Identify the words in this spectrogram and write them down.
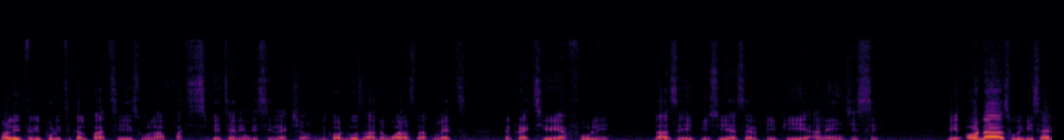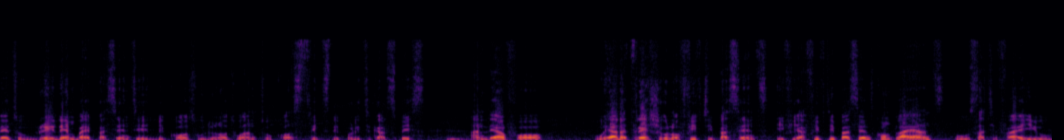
only three political parties will have participated in this election because those are the ones that met the criteria fully. That's the APC, SLPP, and NGC. The others, we decided to grade them by percentage because we do not want to constrict the political space. And therefore, we had a threshold of 50%. If you are 50% compliant, we will certify you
